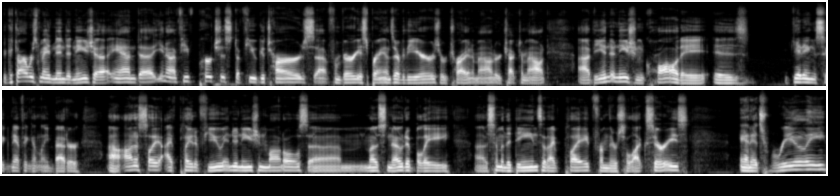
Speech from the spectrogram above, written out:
The guitar was made in Indonesia, and uh, you know, if you've purchased a few guitars uh, from various brands over the years, or tried them out, or checked them out, uh, the Indonesian quality is getting significantly better. Uh, honestly, I've played a few Indonesian models, um, most notably uh, some of the Deans that I've played from their Select series. And it's really,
